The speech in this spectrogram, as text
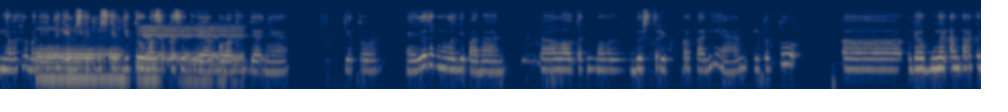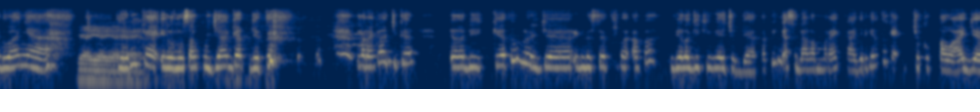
Unilever banyak itu ya, kayak biskuit-biskuit Oh, gitu iya, masuk iya, ke iya, situ iya, ya iya, kalau iya. kerjanya gitu nah itu teknologi pangan kalau teknologi industri pertanian itu tuh eh, gabungan antar keduanya Ya, ya, ya. jadi ya. kayak ilmu sapu jagat gitu mereka juga uh, di kita tuh belajar industri apa biologi kimia juga tapi nggak sedalam mereka jadi kita tuh kayak cukup tahu aja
